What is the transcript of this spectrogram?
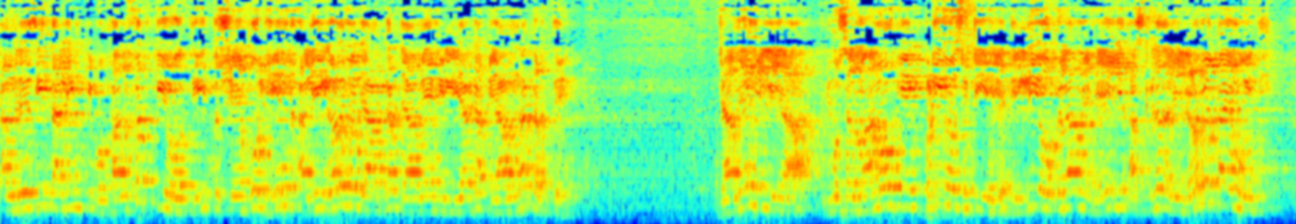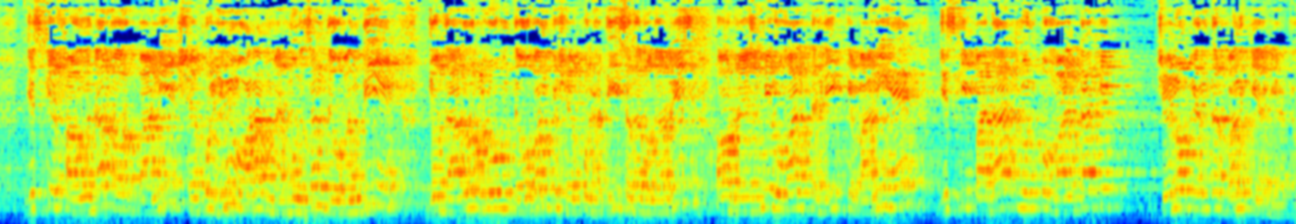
انگریزی تعلیم کی مخالفت کی ہوتی تو شیخ الہند علی گڑھ میں جا کر جامعہ ملیہ کا قیام نہ کرتے۔ جامعہ ملیہ مسلمانوں کی ایک بڑی یونیورسٹی ہے، دلی اوکلا میں ہے، یہ اصل علی گڑھ میں قائم ہوئی تھی۔ جس کے فاؤنڈر اور بانی شیخ الہند مولانا محبوب حسن دیوبندی ہیں، جو دارالعلوم دیوبند کے شیخ الحدیث صدر مدرس اور ریشمی رومال تحریک کے بانی ہیں، جس کی پاداش میں ان کو مالٹا کے جیلوں کے اندر بند کیا گیا تھا۔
